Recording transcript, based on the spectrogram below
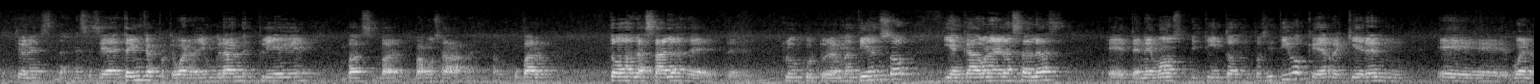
cuestiones, las necesidades técnicas, porque bueno, hay un gran despliegue, vas- va- vamos a, ocupar todas las salas de- del Club Cultural Matienzo y en cada una de las salas eh, tenemos distintos dispositivos que requieren, eh, bueno,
